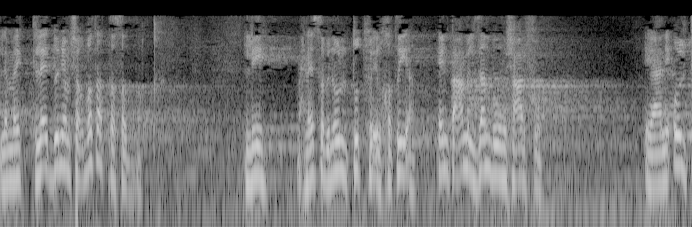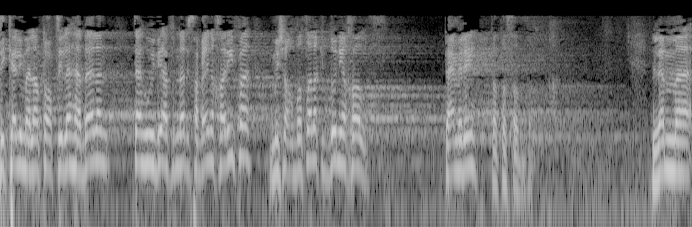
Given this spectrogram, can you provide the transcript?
لما تلاقي الدنيا مشخبطة تصدق. ليه؟ ما إحنا لسه بنقول تطفئ الخطيئة. انت عامل ذنب ومش عارفه. يعني قلت كلمة لا تعطي لها بالا تهوي بها في النار سبعين خريفة مش لك الدنيا خالص. تعمل إيه؟ تتصدق. لما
